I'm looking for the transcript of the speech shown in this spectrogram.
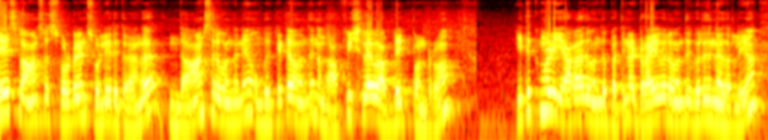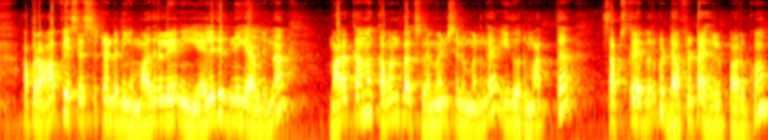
டேஸில் ஆன்சர் சொல்கிறேன்னு சொல்லியிருக்கிறாங்க. இந்த ஆன்சரை வந்துனே உங்ககிட்ட வந்து நாங்கள் அஃபிஷியலாகவே அப்டேட் பண்ணுறோம் இதுக்கு முன்னாடி யாராவது வந்து பார்த்தீங்கன்னா டிரைவரை வந்து விருதுநகர்லையும் அப்புறம் ஆஃபீஸ் அசிஸ்டண்ட் நீங்கள் மதுரையிலையும் நீங்கள் எழுதிருந்தீங்க அப்படின்னா மறக்காமல் கமெண்ட் பாக்ஸில் மென்ஷன் பண்ணுங்கள் இது ஒரு மற்ற சப்ஸ்கிரைபருக்கும் டெஃபினட்டாக ஹெல்ப்பாக இருக்கும்.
